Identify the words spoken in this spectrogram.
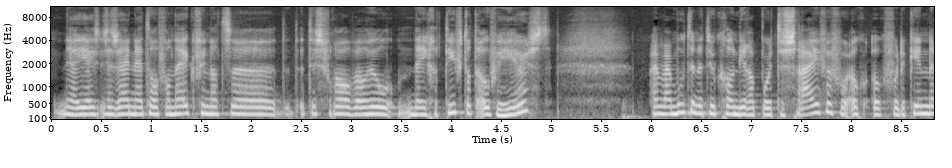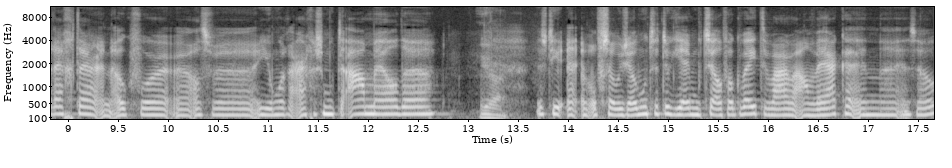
Ja, jij ze zei net al van, nee, ik vind dat eh, het is vooral wel heel negatief dat overheerst. En wij moeten natuurlijk gewoon die rapporten schrijven, voor, ook, ook voor de kinderrechter en ook voor eh, als we jongeren ergens moeten aanmelden. Ja. Dus die, eh, of sowieso moet natuurlijk, jij moet zelf ook weten waar we aan werken en, en zo.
